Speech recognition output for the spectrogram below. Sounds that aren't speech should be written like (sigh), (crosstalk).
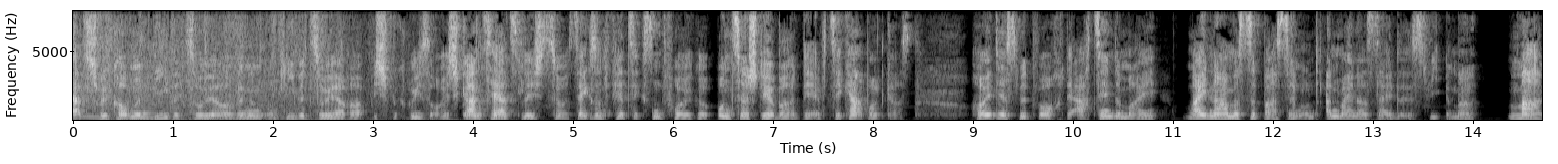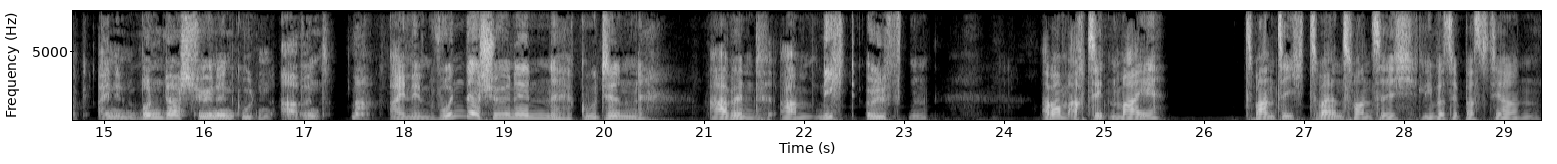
Herzlich willkommen, liebe Zuhörerinnen und liebe Zuhörer. Ich begrüße euch ganz herzlich zur 46. Folge Unzerstörbar der FCK Podcast. Heute ist Mittwoch, der 18. Mai. Mein Name ist Sebastian und an meiner Seite ist wie immer Marc. Einen wunderschönen guten Abend, Marc. Einen wunderschönen guten Abend am nicht 11., aber am 18. Mai 2022, lieber Sebastian.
